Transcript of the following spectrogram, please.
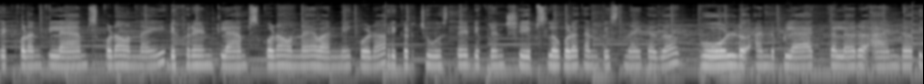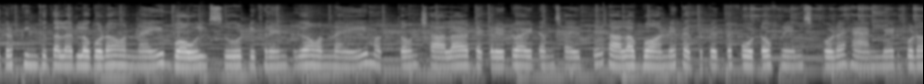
పెట్టుకోవడానికి ల్యాంప్స్ కూడా ఉన్నాయి. డిఫరెంట్ ల్యాంప్స్ కూడా ఉన్నాయి. అవన్నీ కూడా. ఇక్కడ చూస్తే డిఫరెంట్ షేప్స్లో కూడా కనిపిస్తున్నాయి కదా. Gold and black colour and ఇక్కడ పింక్ కలర్లో కూడా ఉన్నాయి. బౌల్స్ డిఫరెంట్గా ఉన్నాయి. మొత్తం చాలా డెకరేటివ్ ఐటమ్స్ అయితే చాలా బాగున్నాయి. పెద్ద పెద్ద ఫోటో ఫ్రేమ్స్ కూడా హ్యాండ్ మేడ్ కూడా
